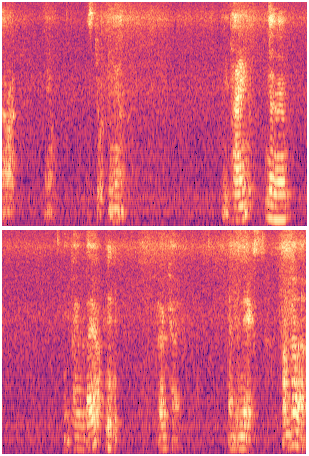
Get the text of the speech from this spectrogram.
Alright, now, let's do it again. Any pain? No, ma'am. Any pain with that? Mm-mm. Okay. And then next, I'm gonna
